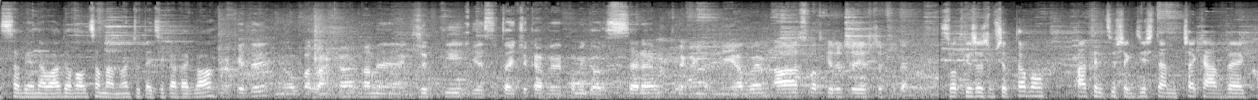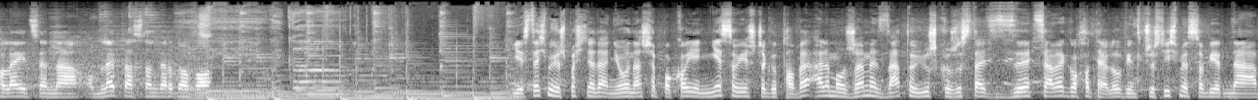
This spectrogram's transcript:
sobie naładował. Co mamy tutaj ciekawego? krokiety, mamy opatanka, mamy grzybki, jest tutaj ciekawy pomidor z serem, którego nigdy nie jadłem, a słodkie rzeczy jeszcze przede mną. Słodkie rzeczy przed tobą. Patrycjuszek gdzieś tam czeka w kolejce na omleta standardowo. Jesteśmy już po śniadaniu, nasze pokoje nie są jeszcze gotowe, ale możemy za to już korzystać z całego hotelu, więc przyszliśmy sobie na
